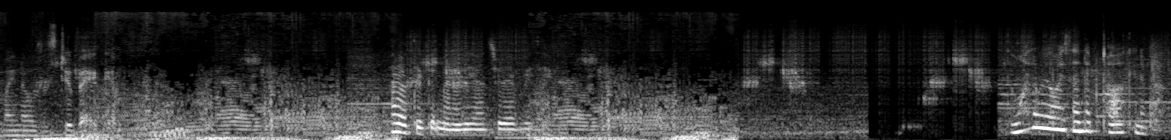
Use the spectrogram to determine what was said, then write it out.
my nose is too big. I don't think that men are answer everything. Then why do we always end up talking about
